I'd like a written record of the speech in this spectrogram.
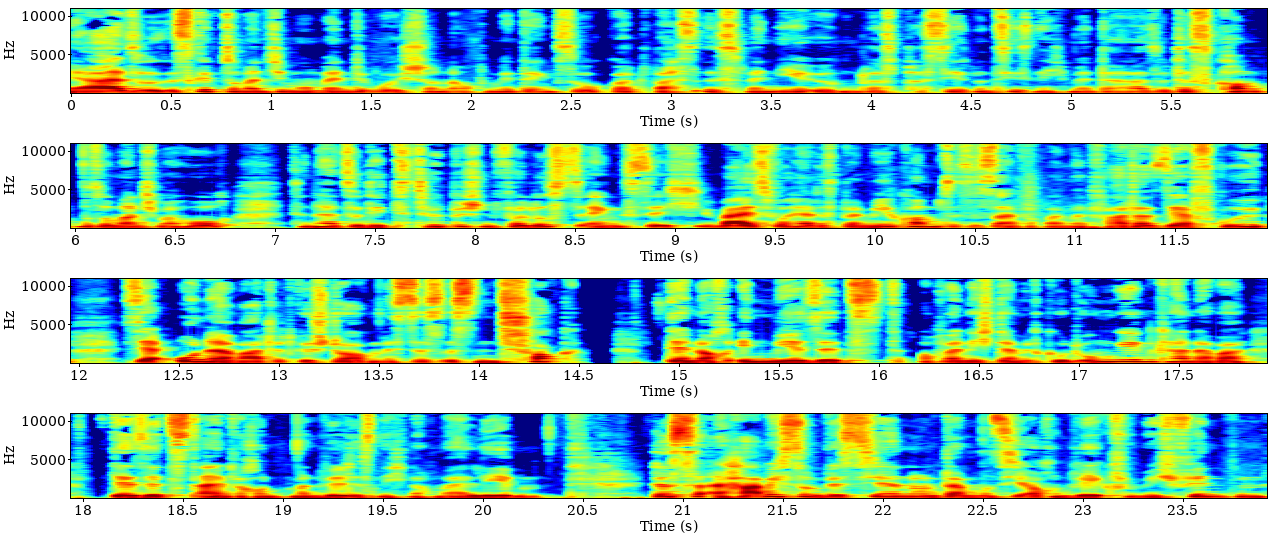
ja, also es gibt so manche Momente, wo ich schon auch mir denke, so oh Gott, was ist, wenn ihr irgendwas passiert und sie ist nicht mehr da? Also das kommt so manchmal hoch, das sind halt so die typischen Verlustängste. Ich weiß, woher das bei mir kommt. Das ist einfach, weil mein Vater sehr früh, sehr unerwartet gestorben ist. Das ist ein Schock, der noch in mir sitzt, auch wenn ich damit gut umgehen kann, aber der sitzt einfach und man will das nicht nochmal erleben. Das habe ich so ein bisschen und da muss ich auch einen Weg für mich finden,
